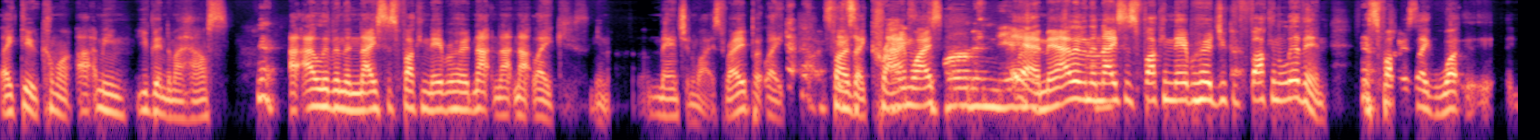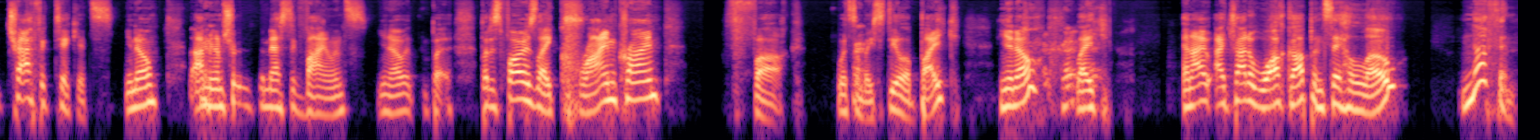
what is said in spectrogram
Like, dude, come on. I mean, you've been to my house. Yeah, I, I live in the nicest fucking neighborhood. Not not not like you know mansion wise, right? But like yeah, as far as like crime wise, urban, yeah, man, I live in the nicest fucking neighborhood you could fucking live in. As far as like what traffic tickets, you know, I mean, I'm sure domestic violence, you know, but but as far as like crime, crime, fuck, would somebody steal a bike, you know, like, and I I try to walk up and say hello, nothing,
